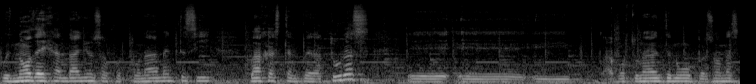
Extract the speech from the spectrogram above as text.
pues no dejan daños, afortunadamente sí bajas temperaturas y afortunadamente no hubo personas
